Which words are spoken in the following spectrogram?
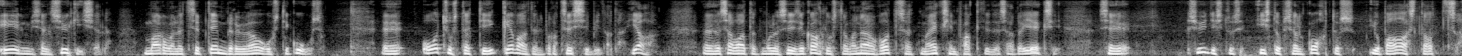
eelmisel sügisel, ma arvan, et septembri või augustikuus otsustati kevadel protsessi pidada ja sa vaatad mulle sellise kahtlustava näoga otsa, et ma eksin faktides, aga ei eksi. see süüdistus istub seal kohtus juba aasta otsa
